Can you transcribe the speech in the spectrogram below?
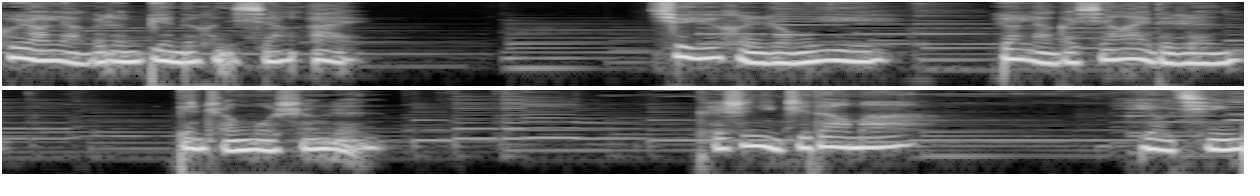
会让两个人变得很相爱，却也很容易让两个相爱的人变成陌生人。可是你知道吗？友情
